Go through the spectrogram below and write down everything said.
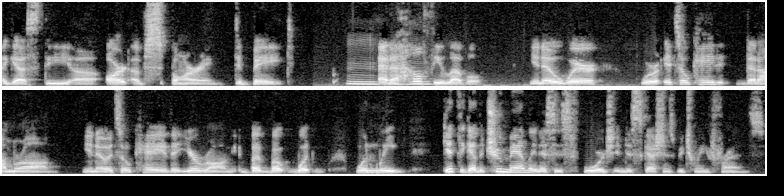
I guess, the uh, art of sparring, debate mm-hmm. at a mm-hmm. healthy level, you know, where, where it's okay to, that I'm wrong. You know, it's okay that you're wrong. But, but what, when we get together, true manliness is forged in discussions between friends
